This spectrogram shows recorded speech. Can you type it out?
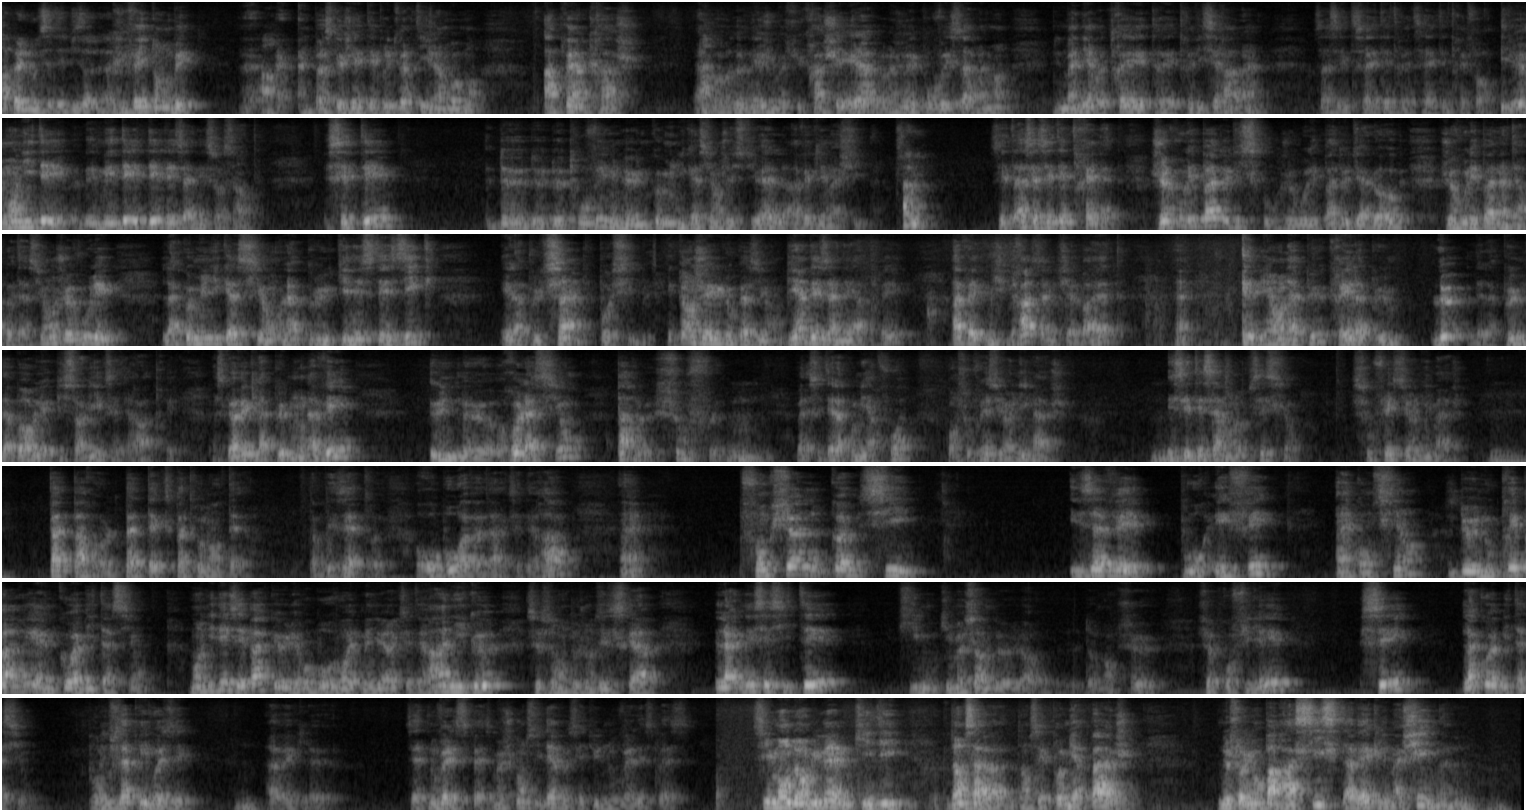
Rappelle-nous cet épisode. J'ai failli tomber. Ah. Parce que j'ai été pris de vertige un moment, après un crash. À un moment donné, je me suis craché. Et là, j'ai éprouvé ça vraiment d'une manière très, très, très viscérale. hein. Ça, ça, a été très, ça a été très fort. Mon idée, mais dès, dès les années 60, c'était de, de- de trouver une, une communication gestuelle avec les machines. Ah oui. Ah, ça c'était très net. Je ne voulais pas de discours, je ne voulais pas de dialogue, je ne voulais pas d'interprétation, je voulais la communication la plus kinesthésique et la plus simple possible. Et quand j'ai eu l'occasion, bien des années après, avec, grâce à Michel Brett, hein, eh bien on a pu créer la plume, le, la plume d'abord, les pissenlits, etc. après. Parce qu'avec la plume, on avait une relation par le souffle. Ben, c'était la première fois qu'on soufflait sur une image. Et c'était ça mon obsession. Souffler sur une image. Pas de parole, pas de texte, pas de commentaire. Dans des êtres robots, avatars, etc., hein, fonctionnent comme si ils avaient pour effet inconscient de nous préparer à une cohabitation. Mon idée, c'est pas que les robots vont être meilleurs, etc., ni que ce seront toujours des esclaves. La nécessité qui, qui me semble donc, se, se profiler, c'est la cohabitation pour nous apprivoiser avec le- cette nouvelle espèce. Moi, je considère que c'est une nouvelle espèce. Simondon lui-même qui dit dans, sa, dans ses premières pages, ne soyons pas racistes avec les machines.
